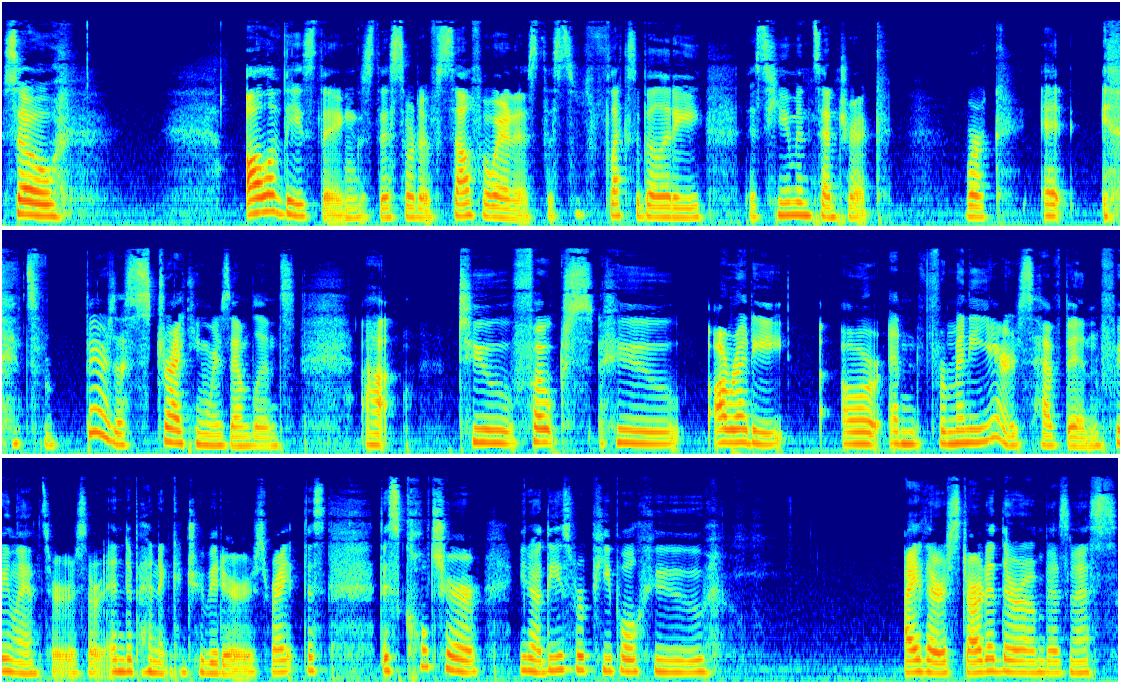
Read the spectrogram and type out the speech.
So, all of these things, this sort of self awareness, this flexibility, this human centric work, it, it bears a striking resemblance uh, to folks who already or and for many years have been freelancers or independent contributors right? This this culture you know these were people who either started their own business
